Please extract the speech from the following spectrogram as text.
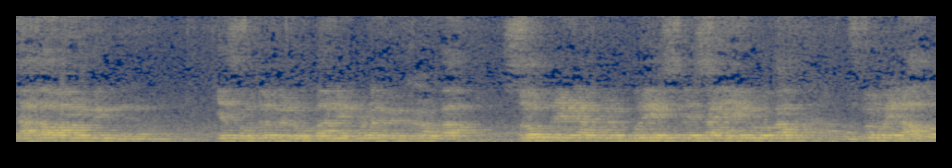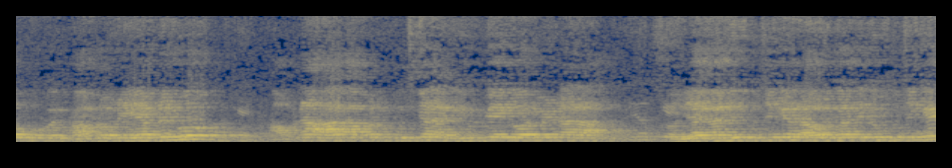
शातावारों में ये समुद्र में रोका नेपुड़ा में रोका सब ट्रेन अपने पूरे एक्सप्रेस यही रोका। उसमें मैं लाता हूँ कोई प्रॉब्लम नहीं है। अपने को अपना हक अपन पूछ कर यूपीआई गवर्नमेंट आ रहा। सोनिया गांधी पूछेंगे राहुल गांधी को पूछेंगे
